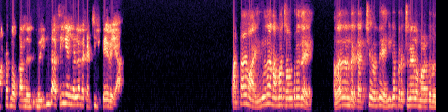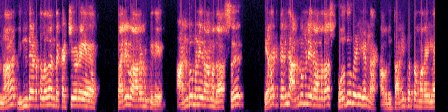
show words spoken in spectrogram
பக்கத்துல உட்கார்ந்து இருக்குது. இந்த அசிங்கங்கள்ல அந்த கட்சிக்கு தேவையா? கட்டாயமா இதுதான் நம்ம சொல்றது. அதாவது இந்த கட்சி வந்து எங்க பிரச்சனையில மாட்டுதுன்னா இந்த இடத்துலதான் இந்த கட்சியுடைய சரிவு ஆரம்பிக்குது. அன்புமணி ராமதாஸ் எனக்கு தெரிஞ்ச அன்புமணி ராமதாஸ் பொது வெளிகள்ல அவர் தனிப்பட்ட முறையில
